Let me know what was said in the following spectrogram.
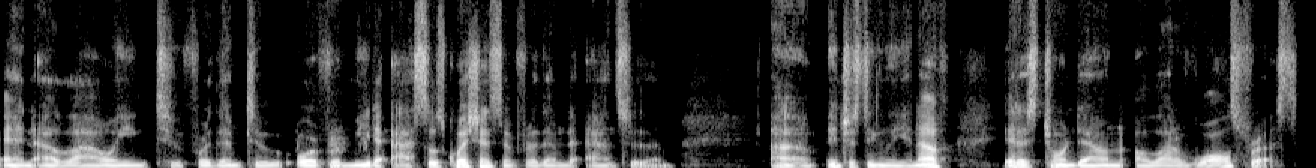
and allowing to for them to or for me to ask those questions and for them to answer them. Um, interestingly enough, it has torn down a lot of walls for us.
